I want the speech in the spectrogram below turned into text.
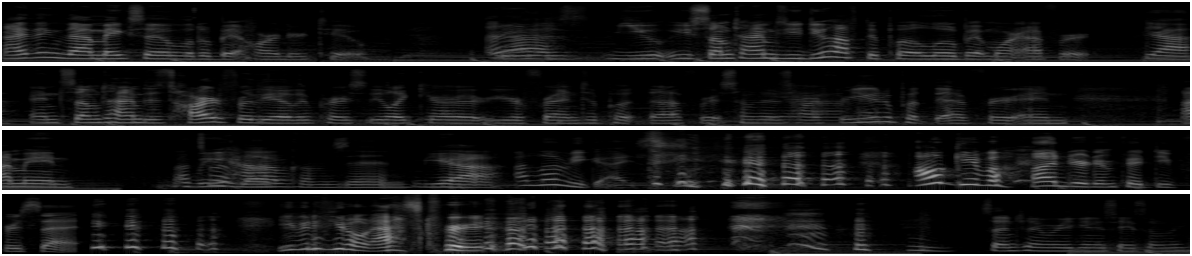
I think that makes it a little bit harder too. Yeah. Because you, you sometimes you do have to put a little bit more effort, Yeah, and sometimes it's hard for the other person, like your your friend, to put the effort. Sometimes it's hard for you to put the effort, and I mean, that's we where have love comes in. yeah. I love you guys. I'll give a hundred and fifty percent, even if you don't ask for it. Sunshine, were you gonna say something?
